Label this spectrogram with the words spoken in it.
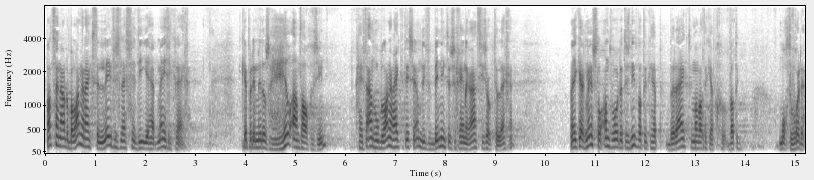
wat zijn nou de belangrijkste levenslessen die je hebt meegekregen? Ik heb er inmiddels een heel aantal gezien. Geeft aan hoe belangrijk het is hè, om die verbinding tussen generaties ook te leggen. Maar je krijgt meestal antwoorden: het is niet wat ik heb bereikt, maar wat ik, heb, wat ik mocht worden.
